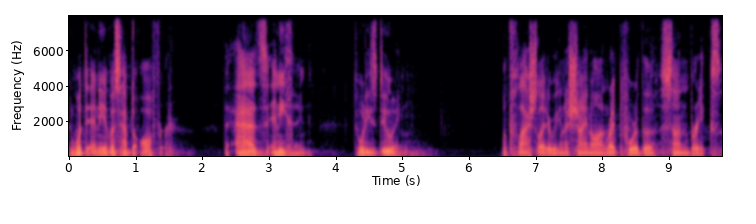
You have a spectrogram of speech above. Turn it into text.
then what do any of us have to offer that adds anything to what he's doing? What flashlight are we going to shine on right before the sun breaks?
